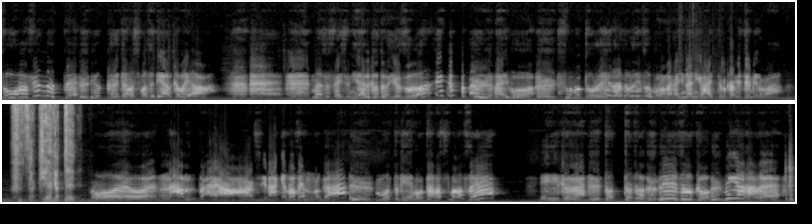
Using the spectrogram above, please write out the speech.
そう焦んなってゆっくり楽しませてやるからよ。まず最初にやることを言うぞ。相棒そのトレーラーの冷蔵庫の中に何が入ってるか見てみろ。ふざけやがって！おいおいなんだよしらけさせんのかもっとゲームを楽しもうぜいいからとっとと冷蔵庫見やがれ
